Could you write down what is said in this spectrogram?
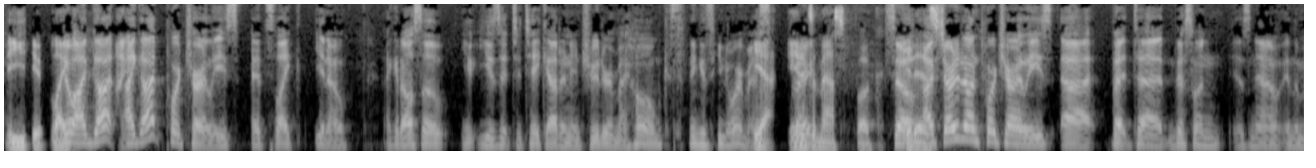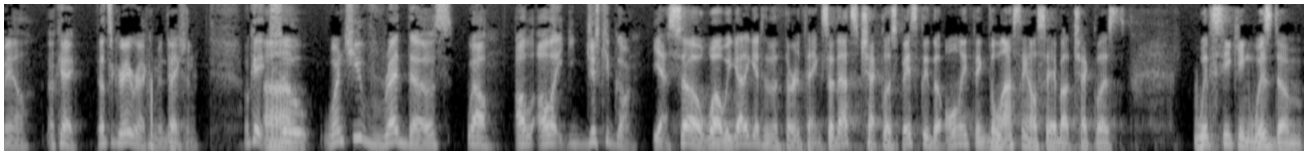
It, it- like no, I've got I got Poor Charlie's. It's like you know I could also use it to take out an intruder in my home because the thing is enormous. yeah, it's a massive book. So it is. I started on Poor Charlie's, uh, but uh, this one is now in the mail. Okay, that's a great recommendation. Okay, Um, so once you've read those, well, I'll, I'll let you just keep going. Yeah. So, well, we got to get to the third thing. So that's checklist. Basically, the only thing, the last thing I'll say about checklists with seeking wisdom,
